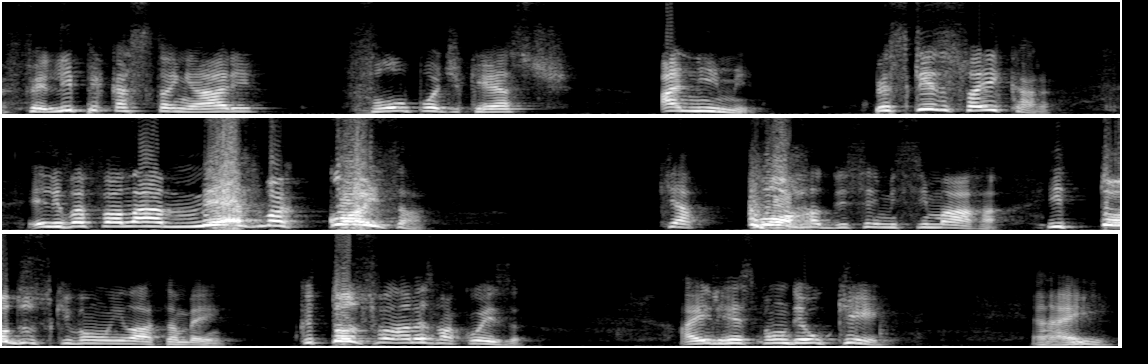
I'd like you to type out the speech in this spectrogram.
Felipe Castanhari, Flow Podcast, anime. Pesquisa isso aí, cara. Ele vai falar a mesma coisa que a porra desse MC Marra. E todos que vão ir lá também. Porque todos falam a mesma coisa. Aí ele respondeu o quê? Ai,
